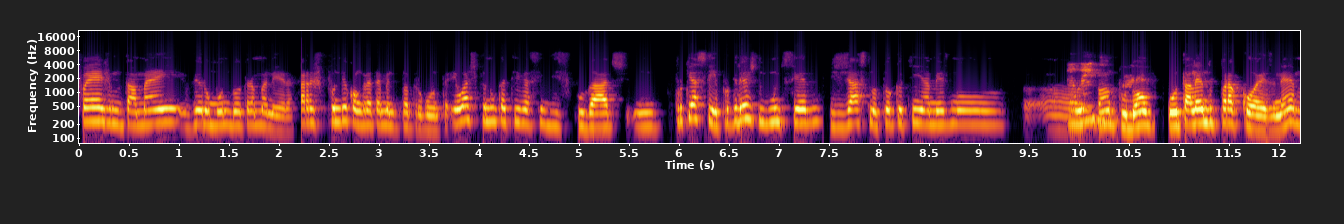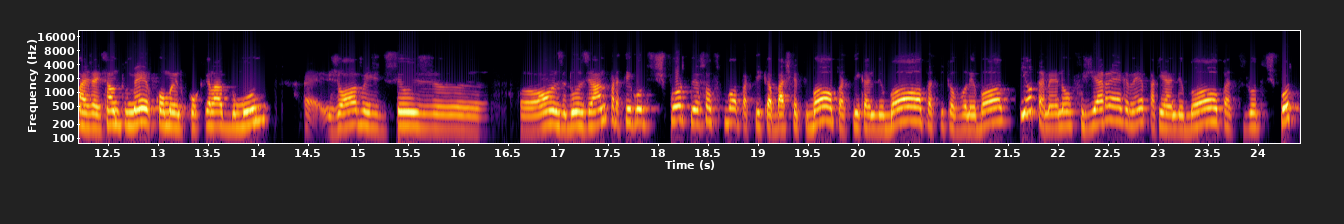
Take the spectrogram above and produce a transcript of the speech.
fez-me também ver o mundo de outra maneira. Para responder concretamente a tua pergunta, eu acho que eu nunca tive assim dificuldades, porque assim, porque desde muito cedo já se notou que eu tinha mesmo uh, talento. Dom, o talento para coisa, né? Mas em São Tomé, como em qualquer lado do mundo, eh, jovens de seus uh, 11, 12 anos, pratica outro esporte, não é só futebol, pratica basquetebol, pratica handebol, pratica voleibol. E eu também não fugia à regra, né? Pratica handebol, pratica outro esporte.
